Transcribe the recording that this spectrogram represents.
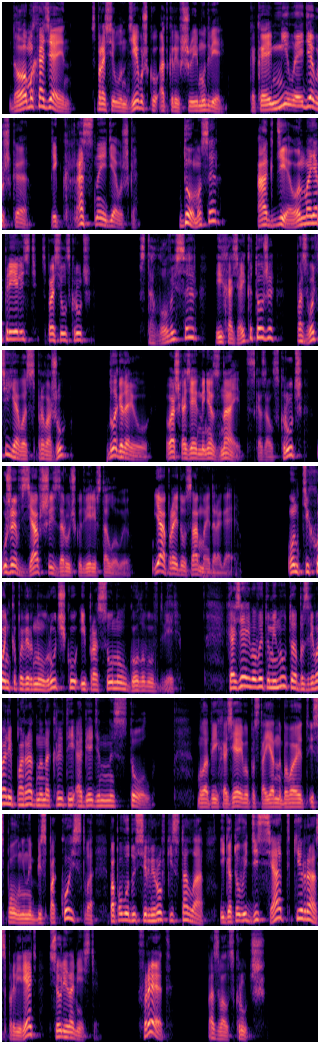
«Дома хозяин?» — спросил он девушку, открывшую ему дверь. «Какая милая девушка! Прекрасная девушка!» «Дома, сэр?» «А где он, моя прелесть?» — спросил Скрудж. «В столовой, сэр, и хозяйка тоже. Позвольте, я вас провожу». «Благодарю. Ваш хозяин меня знает», — сказал Скрудж, уже взявшись за ручку двери в столовую. «Я пройду сам, моя дорогая». Он тихонько повернул ручку и просунул голову в дверь. Хозяева в эту минуту обозревали парадно накрытый обеденный стол. Молодые хозяева постоянно бывают исполнены беспокойства по поводу сервировки стола и готовы десятки раз проверять, все ли на месте. «Фред!» — позвал Скрудж.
